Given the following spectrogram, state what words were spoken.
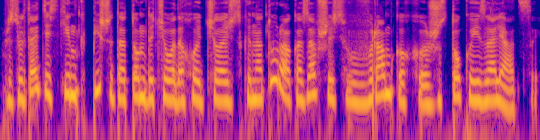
в результате Стинг пишет о том, до чего доходит человеческая натура, оказавшись в рамках жестокой изоляции.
